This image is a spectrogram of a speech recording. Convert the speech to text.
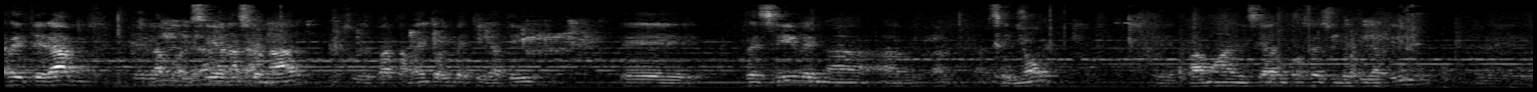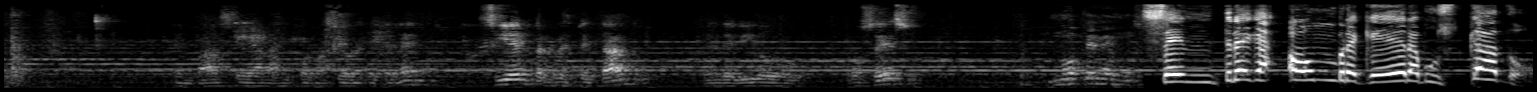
reiteramos que la Policía Nacional, su departamento investigativo, eh, reciben al señor. Eh, vamos a iniciar un proceso investigativo eh, en base a las informaciones que tenemos, siempre respetando el debido proceso. No tenemos. Se entrega hombre que era buscado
